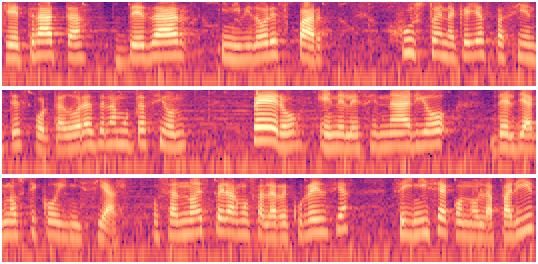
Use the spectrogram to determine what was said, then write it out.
que trata de dar inhibidores PARP justo en aquellas pacientes portadoras de la mutación, pero en el escenario del diagnóstico inicial. O sea, no esperamos a la recurrencia, se inicia con olaparib,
